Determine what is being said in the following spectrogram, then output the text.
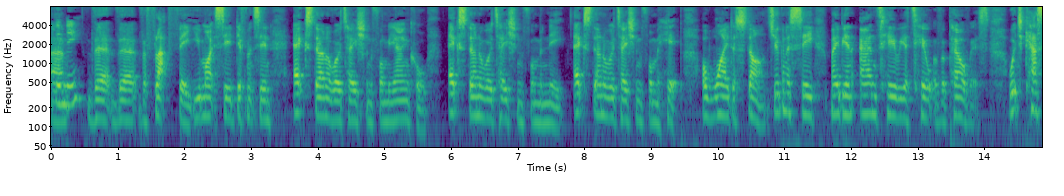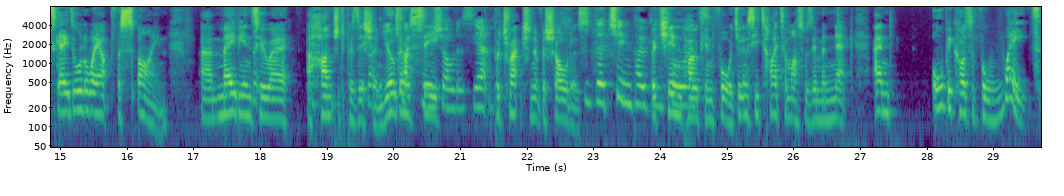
um, knee. the, the the flat feet. You might see a difference in external rotation from the ankle, external rotation from the knee, external rotation from the hip, a wider stance. You're going to see maybe an anterior tilt of the pelvis, which cascades all the way up the spine, um, maybe into a, a hunched position. You're going to Traction of the see shoulders, yeah, protraction of the shoulders the chin poking, the chin forwards. poking forward. You're going to see tighter muscles in the neck, and all because of the weight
